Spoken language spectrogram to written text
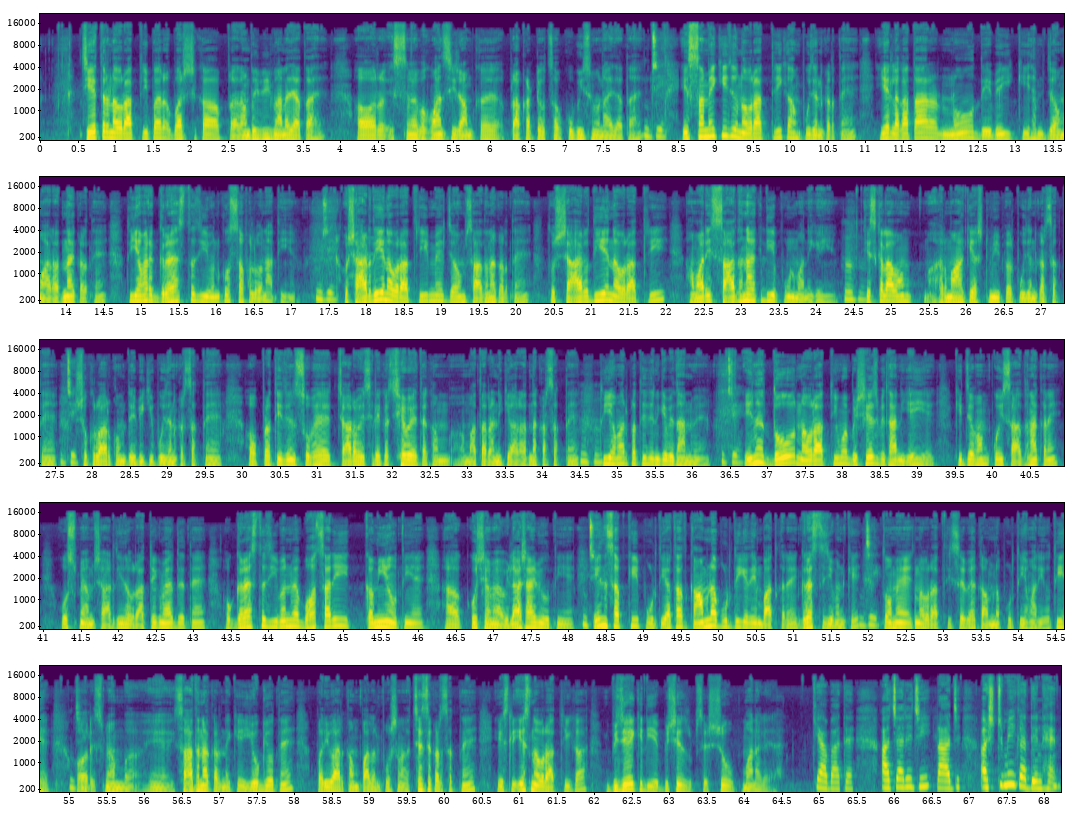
चैत्र नवरात्रि पर वर्ष का प्रारंभ भी माना जाता है। और इस समय भगवान श्री राम का प्राकट्य उत्सव को भी इसमें मनाया जाता है। जी। इस समय की जो नवरात्रि का हम पूजन करते हैं ये लगातार नौ देवी की हम जब हम आराधना करते हैं तो ये हमारे गृहस्थ जीवन को सफल बनाती हैं। जी। और शारदीय नवरात्रि में जब हम साधना करते हैं तो शारदीय नवरात्रि हमारी साधना के लिए पूर्ण मानी गई है। इसके अलावा हम हर माह की अष्टमी पर पूजन कर सकते हैं शुक्रवार को हम देवी की पूजन कर सकते हैं और प्रतिदिन सुबह चार बजे से लेकर छः बजे तक हम माता रानी की आराधना कर सकते हैं। तो ये हमारे प्रतिदिन के विधान में है। इन दो नवरात्रियों में विशेष विधान यही है कि जब हम कोई साधना करें उसमें हम शारदीय नवरात्रि को महत्व देते हैं और गृहस्थ जीवन में बहुत सारी कमियाँ होती हैं कुछ हमें अभिलाषाएँ भी होती हैं। इन सब की पूर्ति अर्थात कामना पूर्ति की यदि हम बात करें ग्रस्त जीवन के जी। तो हमें नवरात्रि से वह कामना पूर्ति हमारी होती है। और इसमें हम साधना करने के योग्य होते हैं परिवार का हम पालन पोषण अच्छे से कर सकते हैं इसलिए इस नवरात्रि का विजय के लिए विशेष रूप से शुभ माना गया है। क्या बात है। आचार्य जी आज अष्टमी का दिन है।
